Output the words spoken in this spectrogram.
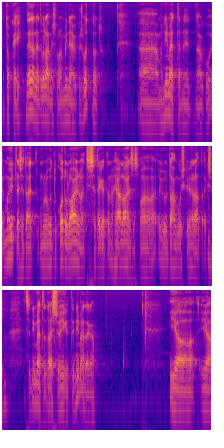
et okei okay,, need on need võlad, mis ma olen minevikus võtnud äh,. ma nimetan neid nagu ja ma ei ütle seda, et mul on võtnud kodulaenu, et siis see tegelikult on hea laen, sest ma ju tahan kuskil elada, eks ju et sa nimetad asju õigete nimedega. ja, ja,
